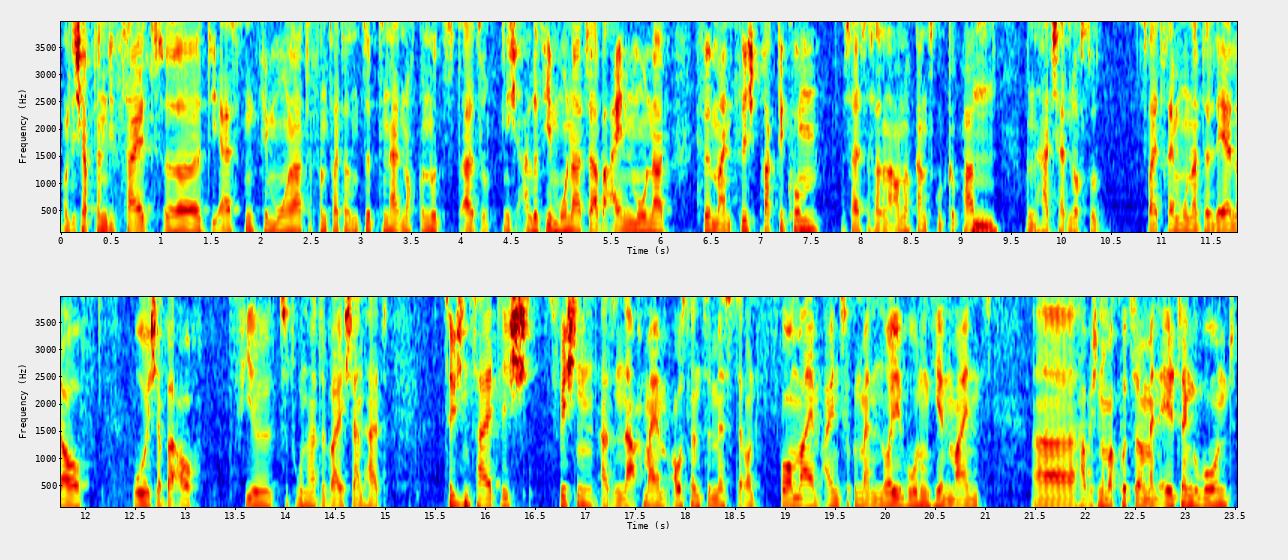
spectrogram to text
Und ich habe dann die Zeit, äh, die ersten vier Monate von 2017 halt noch genutzt, also nicht alle vier Monate, aber einen Monat für mein Pflichtpraktikum. Das heißt, das hat dann auch noch ganz gut gepasst. Mhm. Und dann hatte ich halt noch so zwei, drei Monate Leerlauf, wo ich aber auch viel zu tun hatte, weil ich dann halt zwischenzeitlich zwischen, also nach meinem Auslandssemester und vor meinem Einzug in meine neue Wohnung hier in Mainz, äh, habe ich nochmal kurz bei meinen Eltern gewohnt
